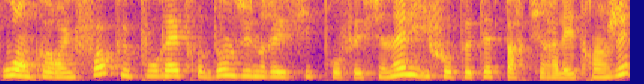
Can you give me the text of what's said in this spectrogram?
Ou encore une fois, que pour être dans une réussite professionnelle, il faut peut-être partir à l'étranger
